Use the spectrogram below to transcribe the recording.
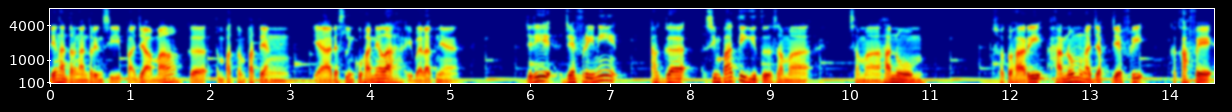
dia nganter-nganterin si Pak Jamal ke tempat-tempat yang ya ada selingkuhannya lah ibaratnya. Jadi Jeffrey ini agak simpati gitu sama sama Hanum. Suatu hari Hanum mengajak Jeffrey ke kafe.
